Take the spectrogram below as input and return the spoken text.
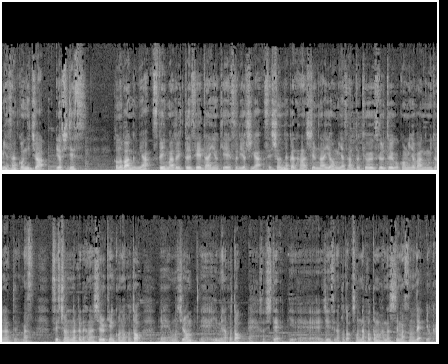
皆さんこんにちは、よしです。この番組はスペイン・マドリッドで生誕院を経営するヨシがセッションの中で話している内容を皆さんと共有するという試みの番組となっております。セッションの中で話している健康のこと、えーもちろん、えー夢のこと、えーそして、えー人生のこと、そんなことも話してますので、よか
